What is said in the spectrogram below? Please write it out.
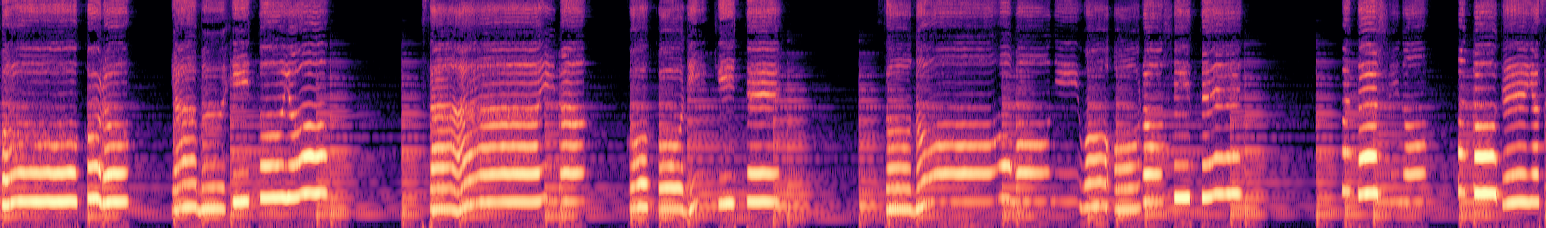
心病む人よ。さあ今ここに来てその重荷を下ろして私の元で休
